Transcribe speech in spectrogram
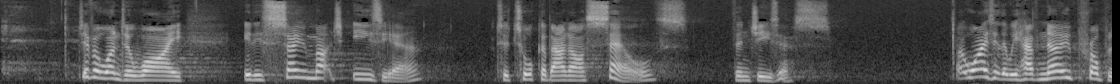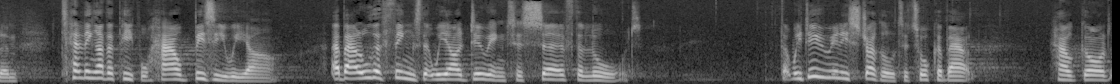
Do you ever wonder why it is so much easier to talk about ourselves than Jesus? Uh, why is it that we have no problem telling other people how busy we are, about all the things that we are doing to serve the Lord? That we do really struggle to talk about how God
